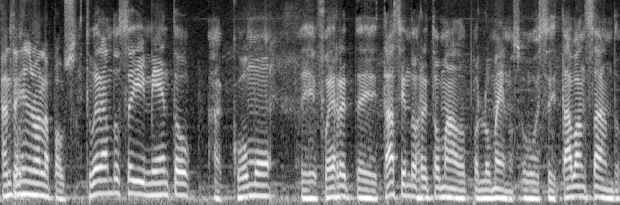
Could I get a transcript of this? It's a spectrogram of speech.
Antes de irnos a la pausa. Estuve dando seguimiento a cómo eh, fue eh, está siendo retomado, por lo menos, o se está avanzando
